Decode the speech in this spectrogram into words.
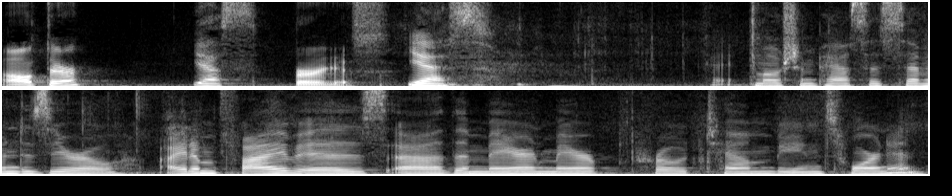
Alter, Yes. Bergus. Yes. Okay, motion passes seven to zero. Item five is uh, the mayor and mayor pro tem being sworn in.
